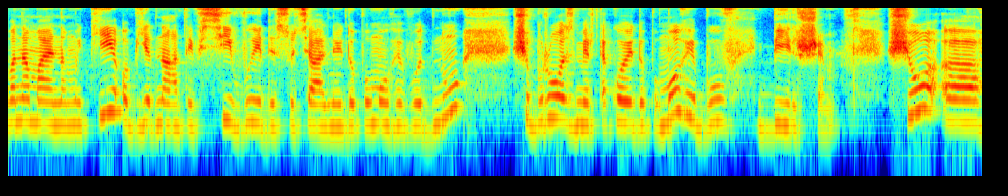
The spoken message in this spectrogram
вона має на меті об'єднати всі види соціальної допомоги в одну, щоб розмір такої допомоги був більшим. Що е,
